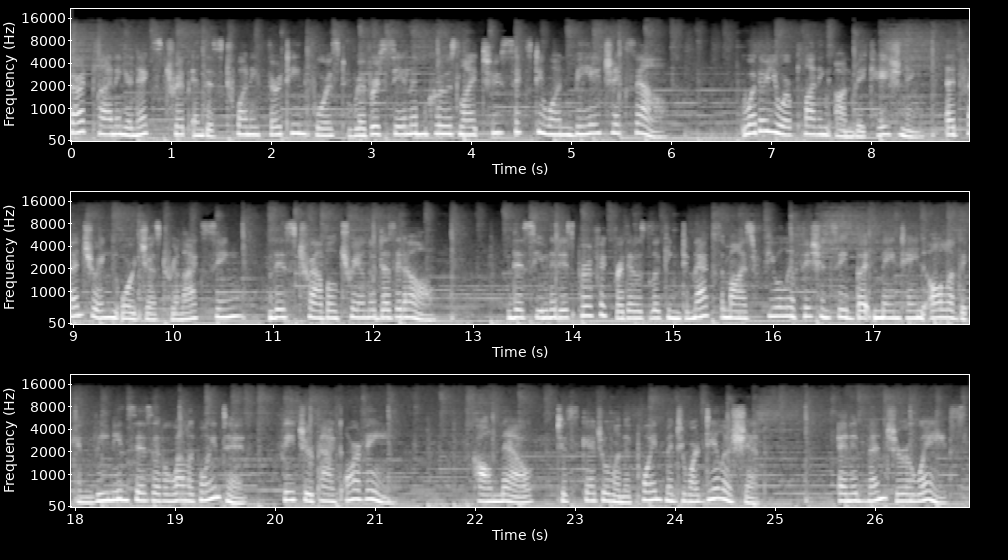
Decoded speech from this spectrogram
Start planning your next trip in this 2013 Forest River Salem Cruise Lite 261 BHXL. Whether you are planning on vacationing, adventuring or just relaxing, this travel trailer does it all. This unit is perfect for those looking to maximize fuel efficiency but maintain all of the conveniences of a well-appointed, feature-packed RV. Call now to schedule an appointment to our dealership. An adventure awaits.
